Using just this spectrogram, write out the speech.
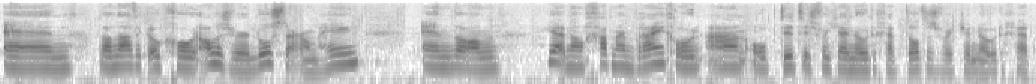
En dan laat ik ook gewoon alles weer los daaromheen. En dan, ja, dan gaat mijn brein gewoon aan op dit is wat jij nodig hebt, dat is wat jij nodig hebt.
